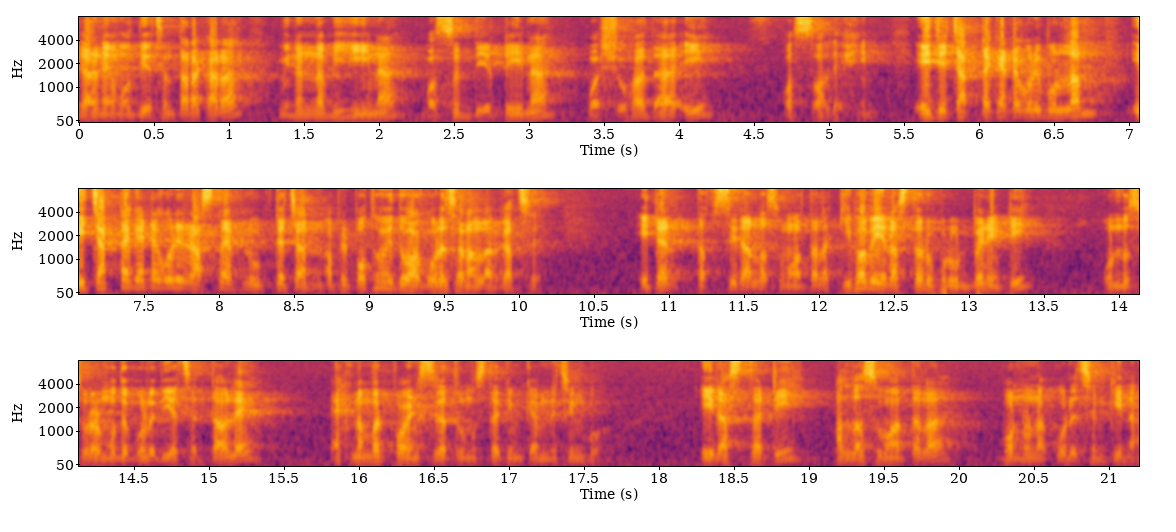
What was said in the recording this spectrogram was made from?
যারা নিয়ামত দিয়েছেন তারা কারা? মিনান্নবীনা ওয়াসুদ্দিকিনা ওয়াসুহাদা ই ওয়াসলেহীন এই যে চারটা ক্যাটাগরি বললাম, এই চারটা ক্যাটাগরির রাস্তায় আপনি উঠতে চান, আপনি প্রথমেই দোয়া করেছেন আল্লাহর কাছে। এটার তাফসির আল্লাহ সুমতাল্লাহ কীভাবে এই রাস্তার উপর উঠবেন এটি অন্য সুরার মধ্যে বলে দিয়েছেন। তাহলে এক নম্বর পয়েন্ট সিরাতুল মুস্তাকিম কেমনে চিনব? এই রাস্তাটি আল্লাহ সুমতাল্লাহ বর্ণনা করেছেন কিনা?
